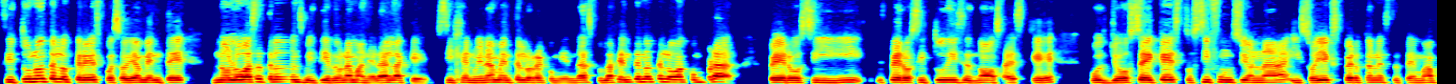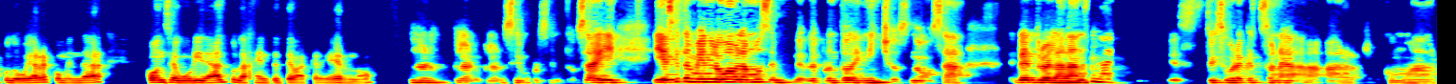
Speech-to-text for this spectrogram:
si tú no te lo crees, pues obviamente no lo vas a transmitir de una manera en la que si genuinamente lo recomiendas, pues la gente no te lo va a comprar, pero si, pero si tú dices, no, ¿sabes qué? pues yo sé que esto sí funciona y soy experto en este tema, pues lo voy a recomendar con seguridad, pues la gente te va a creer, ¿no? Claro, claro, claro, 100%. O sea, y, y es que también luego hablamos de, pronto de nichos, ¿no? O sea, dentro de la danza, estoy segura que son a, como a,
